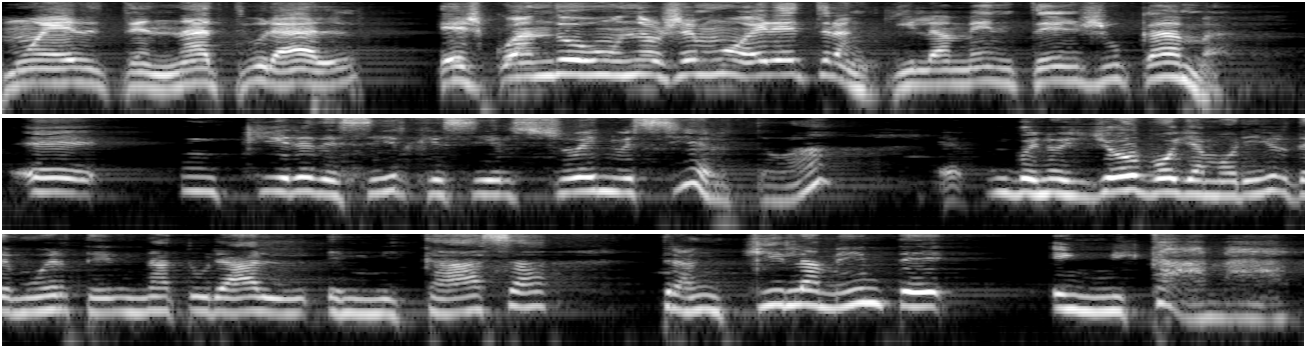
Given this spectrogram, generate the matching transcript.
muerte natural es cuando uno se muere tranquilamente en su cama. Eh, quiere decir que si el sueño es cierto, ¿ah? Eh, bueno, yo voy a morir de muerte natural en mi casa, tranquilamente en mi cama.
